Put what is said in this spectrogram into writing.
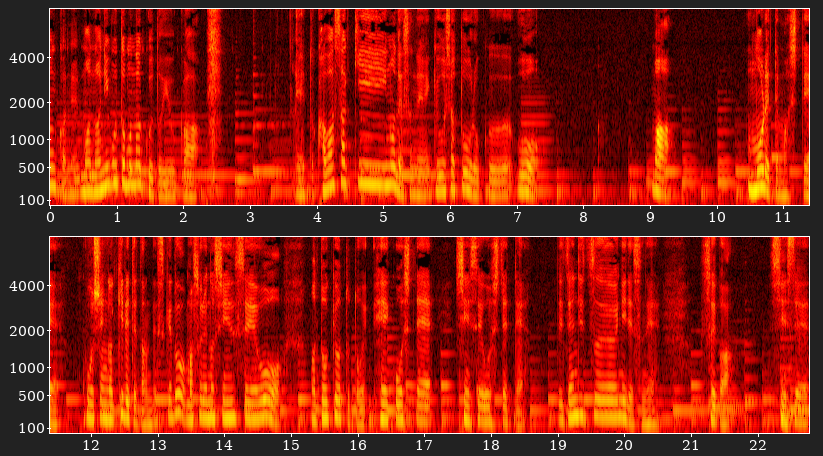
なんかね、まあ、何事もなくというか、えーと、川崎のですね業者登録をまあ漏れてまして更新が切れてたんですけど、まあ、それの申請を、まあ、東京都と並行して申請をしててで前日にですねそういえば申請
